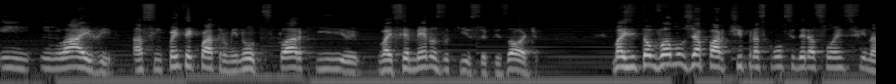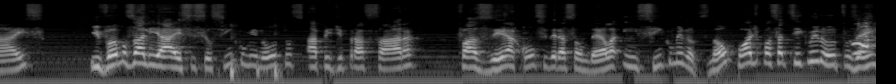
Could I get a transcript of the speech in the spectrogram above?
em, em live há 54 minutos. Claro que vai ser menos do que isso o episódio. Mas então vamos já partir para as considerações finais. E vamos aliar esses seus 5 minutos a pedir pra Sara fazer a consideração dela em 5 minutos. Não pode passar de 5 minutos, hein?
